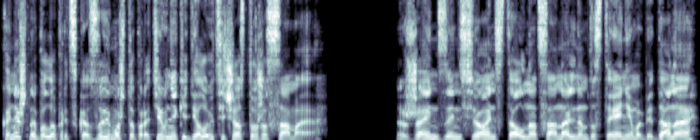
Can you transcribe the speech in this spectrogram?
Конечно, было предсказуемо, что противники делают сейчас то же самое. Жень Цзиньсюань стал национальным достоянием Абидана,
